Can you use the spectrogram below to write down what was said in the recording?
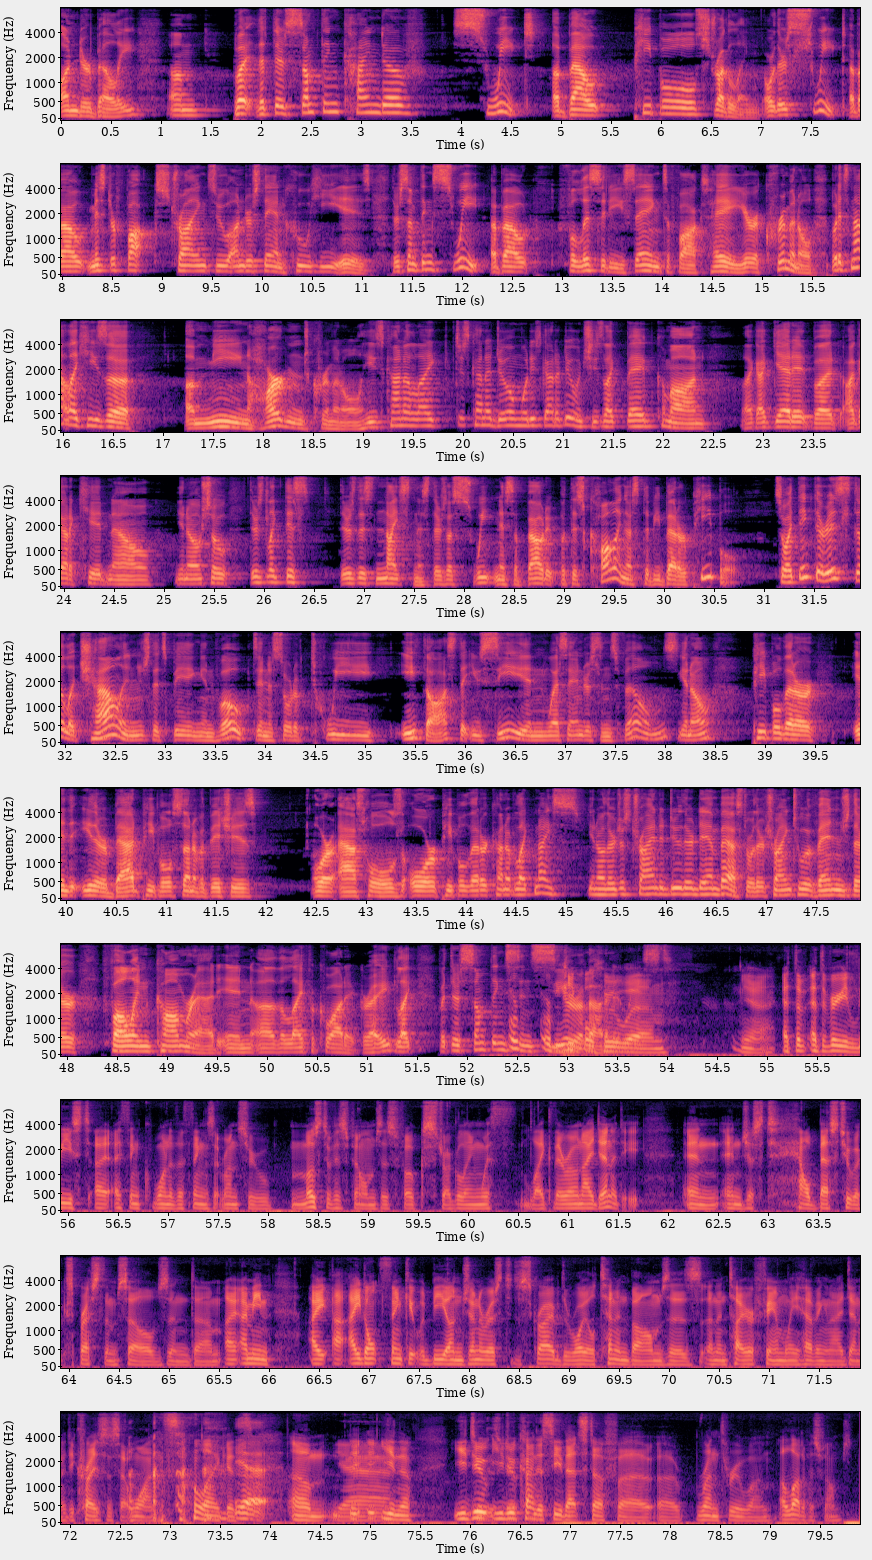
underbelly um, but that there's something kind of sweet about people struggling, or there's sweet about Mr. Fox trying to understand who he is. There's something sweet about Felicity saying to Fox, "Hey, you're a criminal," but it's not like he's a a mean, hardened criminal. He's kind of like just kind of doing what he's got to do, and she's like, "Babe, come on, like I get it, but I got a kid now, you know." So there's like this, there's this niceness, there's a sweetness about it, but this calling us to be better people. So I think there is still a challenge that's being invoked in a sort of twee ethos that you see in Wes Anderson's films. You know, people that are in either bad people, son of a bitches, or assholes, or people that are kind of like nice. You know, they're just trying to do their damn best, or they're trying to avenge their fallen comrade in uh, the Life Aquatic, right? Like, but there's something or, sincere or about who, it. Um, yeah, at the at the very least, I, I think one of the things that runs through most of his films is folks struggling with like their own identity and and just how best to express themselves. And um, I, I, mean, I I don't think it would be ungenerous to describe the Royal Tenenbaums as an entire family having an identity crisis at once. like it's, yeah, um, yeah. It, you know, you do you do kind of see that stuff uh, uh, run through um, a lot of his films.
